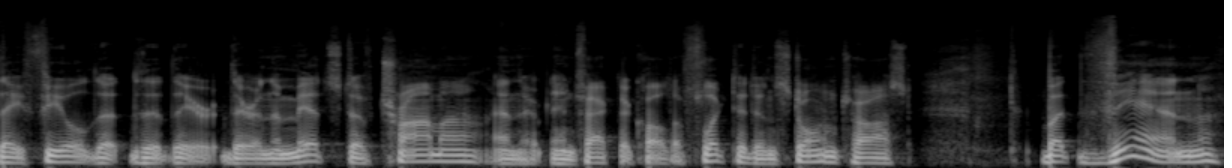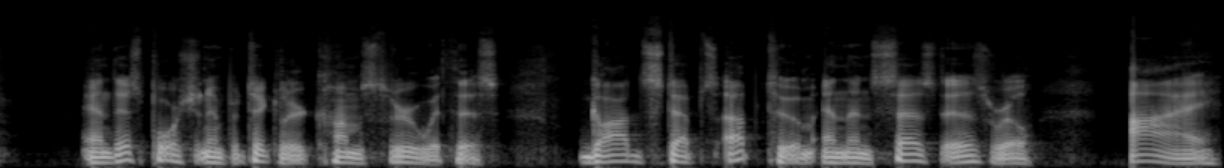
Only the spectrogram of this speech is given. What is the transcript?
they feel that, they're they're in the midst of trauma, and in fact they're called afflicted and storm tossed. But then, and this portion in particular comes through with this, God steps up to him and then says to Israel, "I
